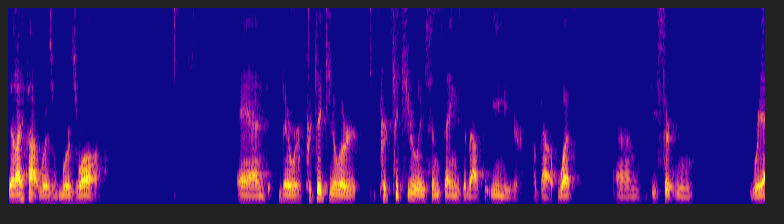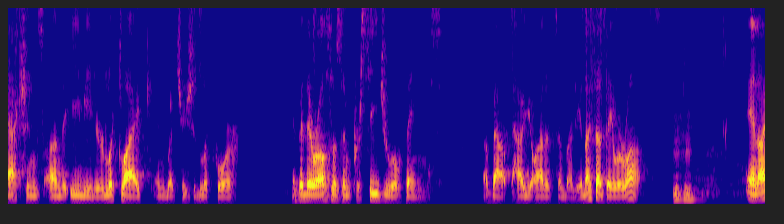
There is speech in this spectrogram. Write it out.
that I thought was was wrong. And there were particular, particularly some things about the e-meter, about what um, these certain reactions on the e-meter looked like and what you should look for. But there were also some procedural things about how you audit somebody, and I thought they were wrong. hmm And I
